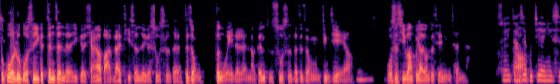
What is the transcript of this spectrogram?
不过，如果是一个真正的一个想要把来提升这个素食的这种氛围的人呢、跟素食的这种境界啊、嗯，我是希望不要用这些名称的。所以讲师不建议是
